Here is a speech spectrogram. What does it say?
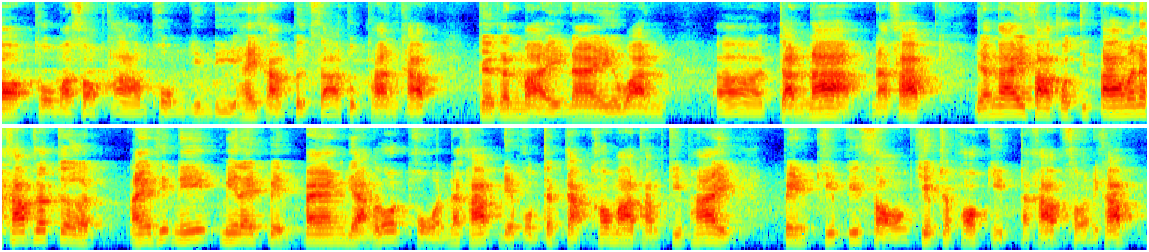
ก็โทรมาสอบถามผมยินดีให้คำปรึกษาทุกท่านครับ เจอกันใหม่ในวันจันทร์หน้านะครับ ยังไงฝากกดติดตามไว้นะครับ ถ้าเกิดในอาทิตย์นี้มีอะไรเปลี่ยนแปลงอย่างโลดโผนนะครับ เดี๋ยวผมจะกลับเข้ามาทำคลิปให้เป็นคลิปที่ 2 คลิปเฉพาะกิจนะครับ สวัสดีครับ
